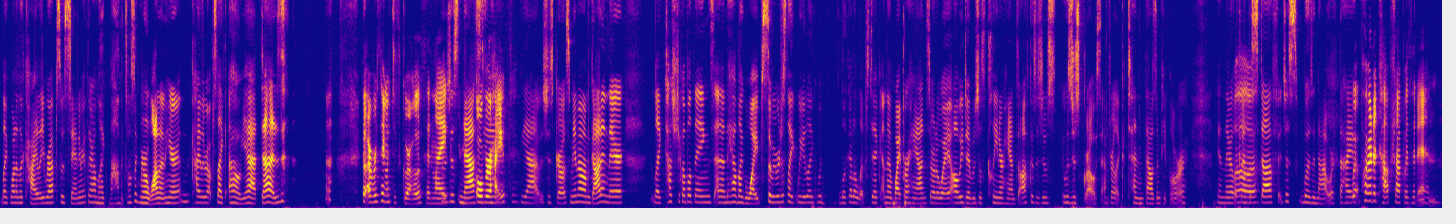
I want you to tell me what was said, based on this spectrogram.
like one of the Kylie reps was standing right there. I'm like, Mom, it smells like marijuana in here. And the Kylie rep's like, Oh, yeah, it does. So everything was just gross and like it was just nasty. overhyped. Yeah, it was just gross. Me and my mom got in there, like touched a couple things, and then they had like wipes. So we were just like we like would look at a lipstick and then wipe our hands, throw it away. All we did was just clean our hands off because it was it was just gross. After like ten thousand people were in there looking at the stuff, it just was not worth the hype. What part of Top Shop was it in?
